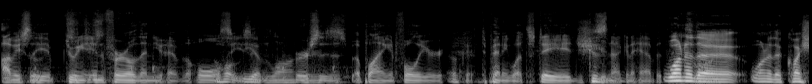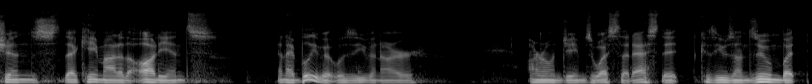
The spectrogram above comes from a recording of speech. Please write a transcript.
obviously So- if doing so it in just- furrow, then you have the whole whole- you season have longer- versus applying it foliar. Okay. Depending what stage, 'Cause you're not going to have it. One of the one of the questions that came out of the audience, and I believe it was even our our own James West that asked it because he was on Zoom. But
